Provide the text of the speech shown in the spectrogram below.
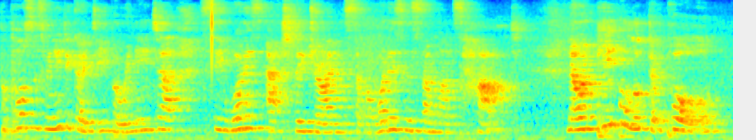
But Paul says we need to go deeper. We need to see what is actually driving someone, what is in someone's heart. Now, when people looked at Paul,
